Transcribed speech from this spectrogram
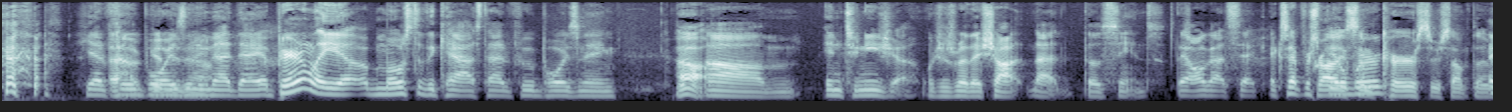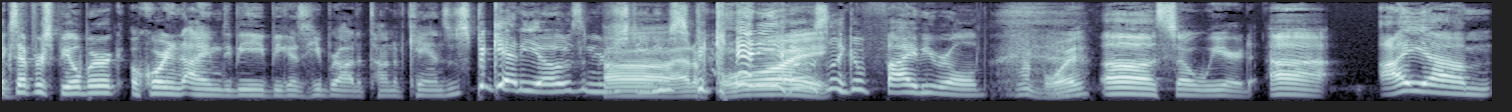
He had food to poisoning that day. Apparently, uh, most of the cast had food poisoning Oh, um, in Tunisia, which is where they shot that those scenes. They all got sick, except for probably some Spielberg. curse or something. Except for Spielberg, according to IMDb, because he brought a ton of cans of SpaghettiOs and we're just Oh, eating. SpaghettiOs like a five year old. oh boy. Oh, so weird. Uh, I um,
